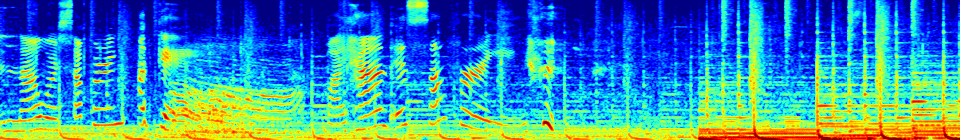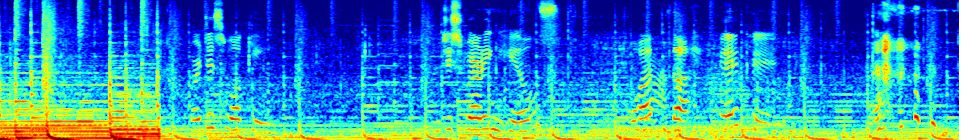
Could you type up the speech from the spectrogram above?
And now we're suffering again. My hand is suffering. we're just walking. I'm just wearing heels. What the heck?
